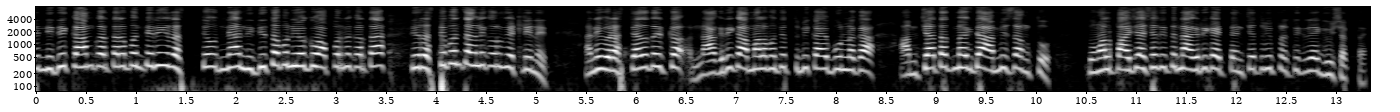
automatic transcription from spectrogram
ते निधी काम करताना पण त्यांनी रस्ते त्या निधीचा पण योग्य वापर न करता ते रस्ते पण चांगले करून घेतले नाहीत. आणि रस्त्याचा तर इतका नागरिक आम्हाला म्हणते तुम्ही काय बोलू नका. आमच्या हातात मग एकदा आम्ही सांगतो. तुम्हाला पाहिजे असेल तिथं नागरिक आहेत त्यांच्या तुम्ही प्रतिक्रिया घेऊ शकताय.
